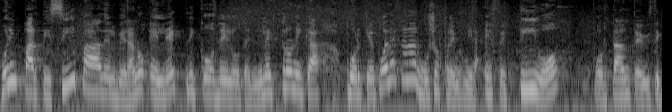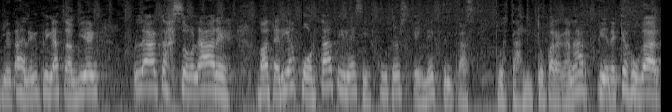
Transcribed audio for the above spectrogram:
Bueno, participa del verano eléctrico de Lotería Electrónica porque puedes ganar muchos premios. Mira, efectivo, importante, bicicletas eléctricas también, placas solares, baterías portátiles y scooters eléctricas. Tú estás listo para ganar. Tienes que jugar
